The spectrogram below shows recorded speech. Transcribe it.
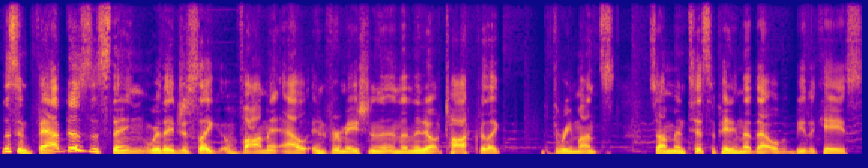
listen, Fab does this thing where they just like vomit out information and then they don't talk for like three months. So I'm anticipating that that will be the case.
